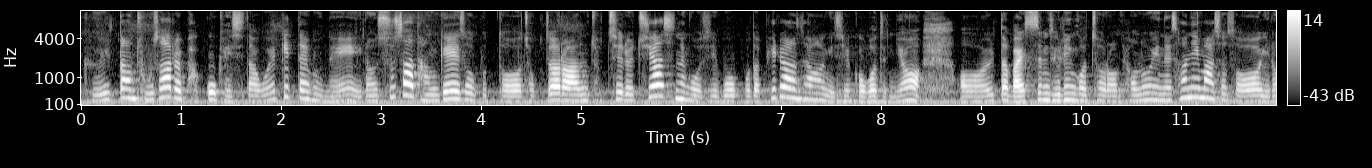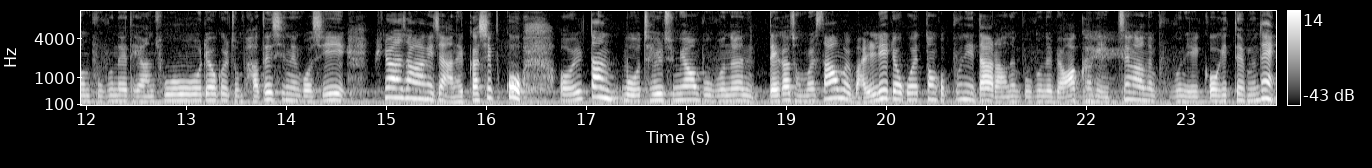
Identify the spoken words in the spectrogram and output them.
그 일단 조사를 받고 계시다고 했기 때문에 이런 수사 단계에서부터 적절한 조치를 취하시는 것이 무엇보다 필요한 상황이실 거거든요. 어, 일단 말씀드린 것처럼 변호인을 선임하셔서 이런 부분에 대한 조력을 좀 받으시는 것이 필요한 상황이지 않을까 싶고 어, 일단 뭐 제일 중요한 부분은 내가 정말 싸움을 말리려고 했던 것뿐이다라는 부분을 명확하게 네. 입증하는 부분일 거기 때문에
